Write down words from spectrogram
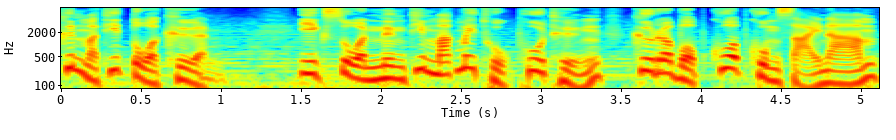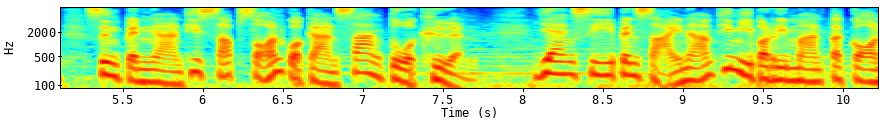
ขึ้นมาที่ตัวเขื่อน อีกส่วนหนึ่งที่มักไม่ถูกพูดถึง คือระบบควบคุมสายน้ำซึ่งเป็นงานที่ซับซ้อนกว่าการสร้างตัวเขื่อน แยงซีเป็นสายน้ำที่มีปริมาณตะกอน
